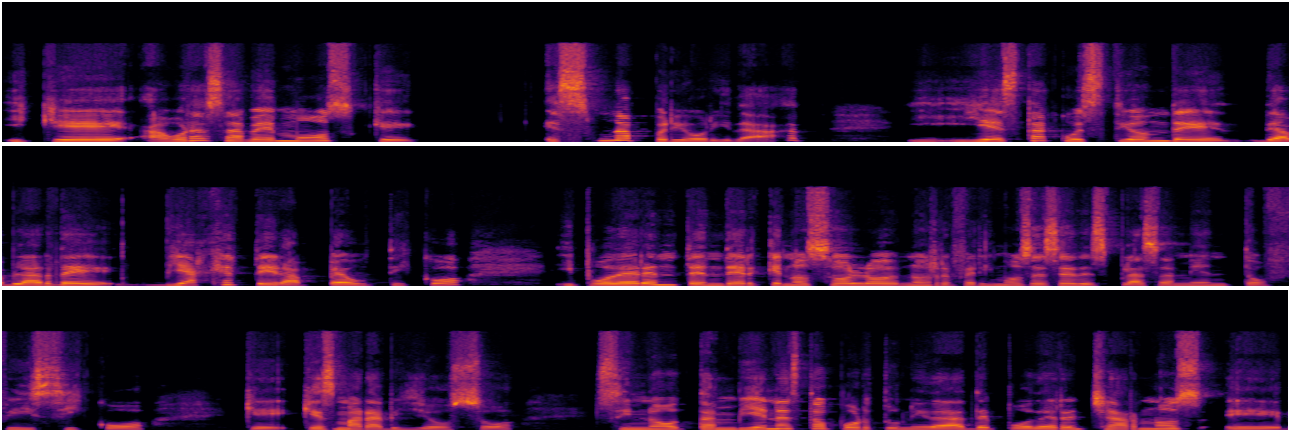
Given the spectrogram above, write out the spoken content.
y que ahora sabemos que es una prioridad y, esta cuestión de, hablar de viaje terapéutico y poder entender que no solo nos referimos a ese desplazamiento físico, que, es maravilloso, sino también a esta oportunidad de poder echarnos, eh,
